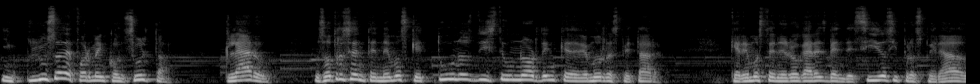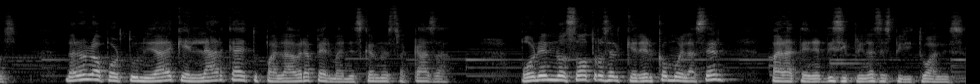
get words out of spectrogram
incluso de forma en consulta. Claro, nosotros entendemos que tú nos diste un orden que debemos respetar. Queremos tener hogares bendecidos y prosperados. Danos la oportunidad de que el arca de tu palabra permanezca en nuestra casa. Pon en nosotros el querer como el hacer para tener disciplinas espirituales.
